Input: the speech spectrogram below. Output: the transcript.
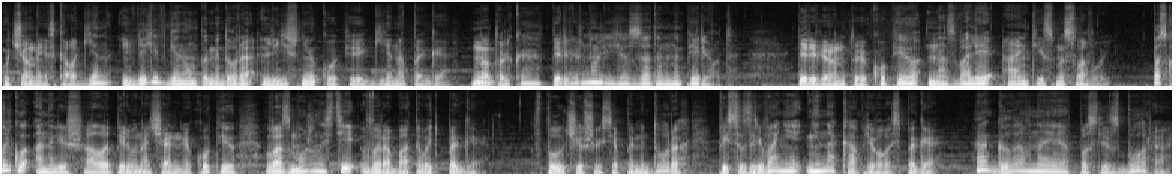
ученые из Колген ввели в геном помидора лишнюю копию гена ПГ, но только перевернули ее задом наперед – Перевернутую копию назвали антисмысловой, поскольку она лишала первоначальную копию возможности вырабатывать ПГ. Получившихся помидорах при созревании не накапливалось ПГ, а главное, после сбора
